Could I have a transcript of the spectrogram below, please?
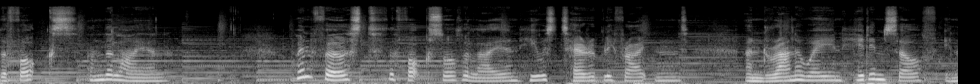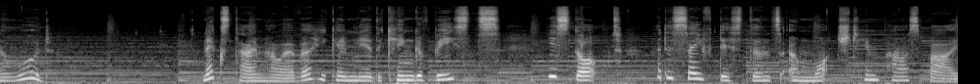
The Fox and the Lion When first the fox saw the lion, he was terribly frightened and ran away and hid himself in a wood. Next time, however, he came near the king of beasts, he stopped at a safe distance and watched him pass by.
